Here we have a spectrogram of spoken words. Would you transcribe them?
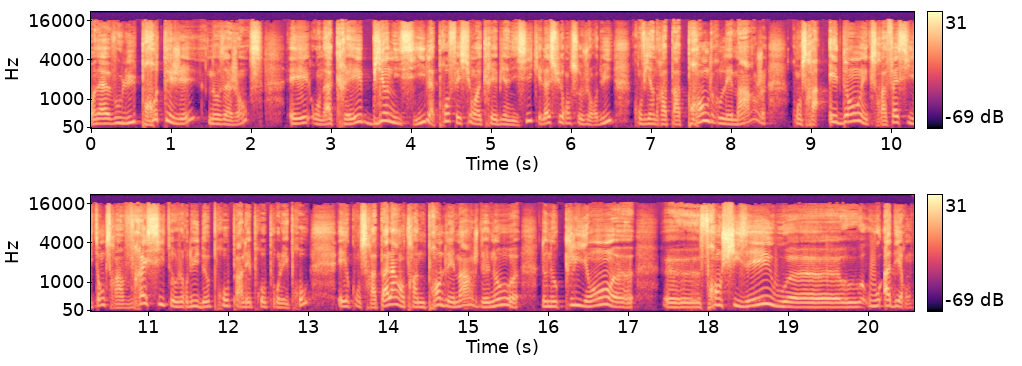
On a voulu protéger nos agences et on a créé bien ici, la profession a créé bien ici, qui est l'assurance aujourd'hui, qu'on viendra pas prendre les marges, qu'on sera aidant et que sera facilitant, que sera un vrai site aujourd'hui de pros par les pros pour les pros et qu'on sera pas là en train de prendre les marges de nos de nos clients euh, euh, franchisés ou, euh, ou, adhérents.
